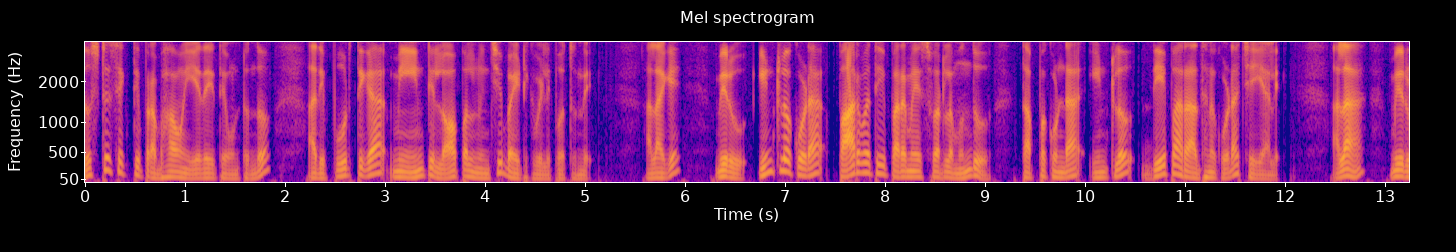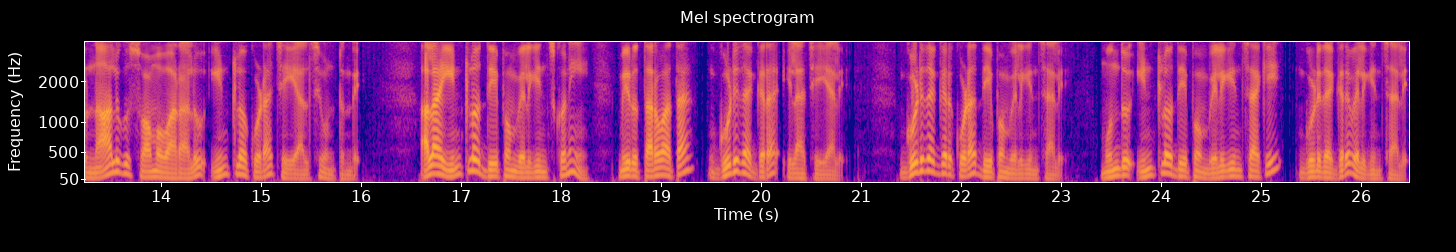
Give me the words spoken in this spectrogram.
దుష్టశక్తి ప్రభావం ఏదైతే ఉంటుందో అది పూర్తిగా మీ ఇంటి లోపల నుంచి బయటికి వెళ్ళిపోతుంది. అలాగే మీరు ఇంట్లో కూడా పార్వతీ పరమేశ్వర్ల ముందు తప్పకుండా ఇంట్లో దీపారాధన కూడా చెయ్యాలి అలా మీరు నాలుగు సోమవారాలు ఇంట్లో కూడా చెయ్యాల్సి ఉంటుంది. అలా ఇంట్లో దీపం వెలిగించుకొని మీరు తర్వాత గుడి దగ్గర ఇలా చెయ్యాలి గుడి దగ్గర కూడా దీపం వెలిగించాలి. ముందు ఇంట్లో దీపం వెలిగించాకి గుడి దగ్గర వెలిగించాలి.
